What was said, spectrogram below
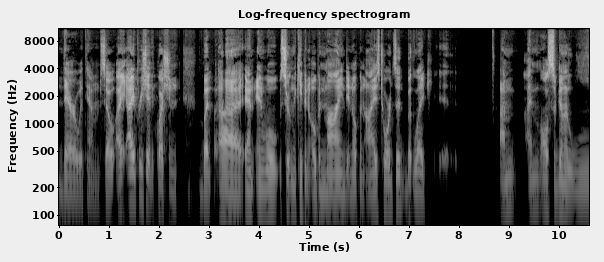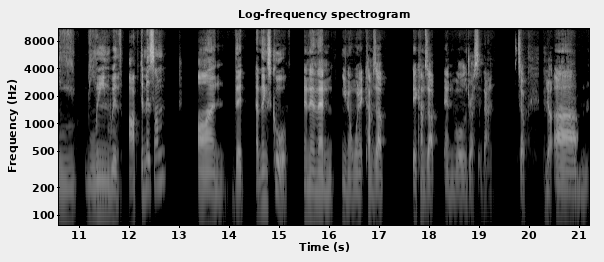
there with him. So I, I appreciate the question, but uh, and and we'll certainly keep an open mind and open eyes towards it. But like, eh, I'm I'm also gonna l- lean with optimism on that everything's cool, and then then you know when it comes up, it comes up, and we'll address it then. So, Yeah. Um,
